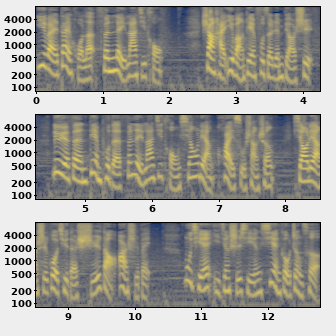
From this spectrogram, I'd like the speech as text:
意外带火了分类垃圾桶。上海一网店负责人表示，六月份店铺的分类垃圾桶销量快速上升，销量是过去的十到二十倍。目前已经实行限购政策，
